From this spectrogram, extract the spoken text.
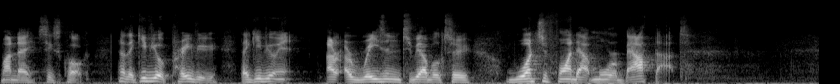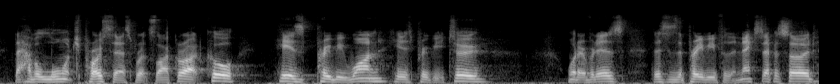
Monday, 6 o'clock? No, they give you a preview. They give you a, a reason to be able to want to find out more about that. They have a launch process where it's like, all right, cool, here's preview one, here's preview two, whatever it is. This is the preview for the next episode.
